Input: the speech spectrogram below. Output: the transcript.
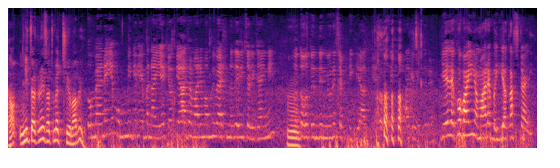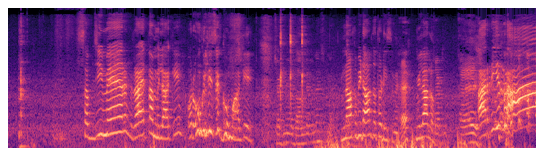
हाँ ये चटनी सच में अच्छी है भाभी। तो मैंने ये मम्मी के लिए बनाई है क्योंकि आज हमारी मम्मी वैष्णो देवी चली जाएँगी हम्म। तो दो तीन दिन में उन्हें चटनी की आती है ये देखो भाई हमारे भैया का स्टाइल। सब्ज़ी में रायता मिला के और उंगली से घुमा के। चटनी डाल देना इसमें? नाक भी डाल दो थोड़ी इसमें। मिला लो। अरे राम!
